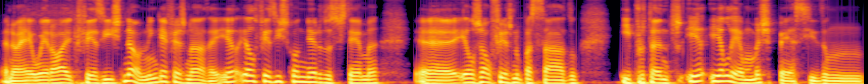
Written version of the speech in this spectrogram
não. não. é? O herói que fez isto. Não, ninguém fez nada. Ele, ele fez isto com dinheiro do sistema, uh, ele já o fez no passado e, portanto, ele, ele é uma espécie de um,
